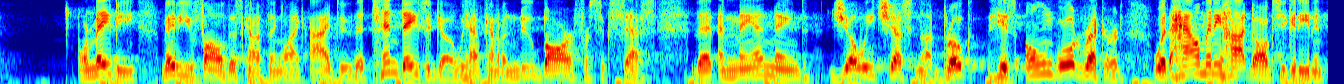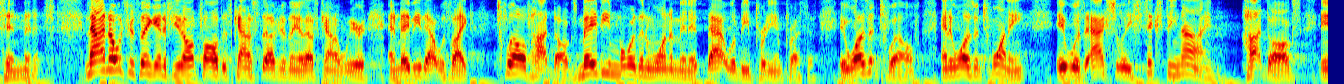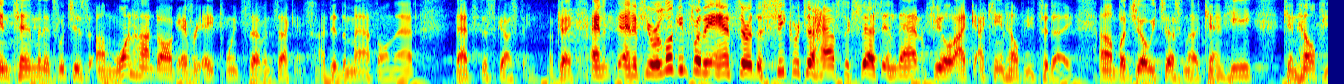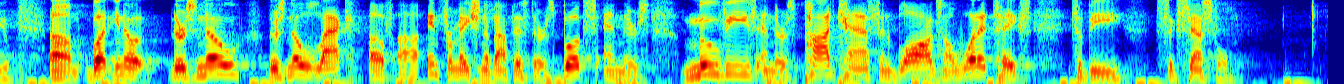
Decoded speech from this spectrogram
Or maybe, maybe you follow this kind of thing like I do, that 10 days ago we have kind of a new bar for success. That a man named Joey Chestnut broke his own world record with how many hot dogs he could eat in 10 minutes. Now I know what you're thinking. If you don't follow this kind of stuff, you're thinking that's kind of weird. And maybe that was like 12 hot dogs, maybe more than one a minute. That would be pretty impressive. It wasn't 12 and it wasn't 20, it was actually 69 hot dogs in 10 minutes, which is um, one hot dog every 8.7 seconds. I did the math on that. That's disgusting, okay? And, and if you were looking for the answer, the secret to have success in that field, I, I can't help you today. Um, but Joey Chestnut can. He can help you. Um, but, you know, there's no, there's no lack of uh, information about this. There's books and there's movies and there's podcasts and blogs on what it takes to be successful.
